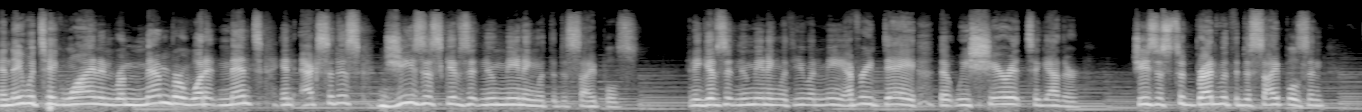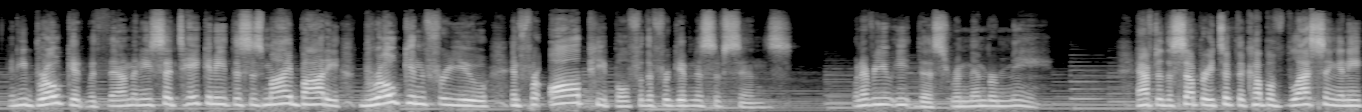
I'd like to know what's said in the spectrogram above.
and they would take wine and remember what it meant in Exodus, Jesus gives it new meaning with the disciples. And he gives it new meaning with you and me. Every day that we share it together, Jesus took bread with the disciples and, and he broke it with them. And he said, Take and eat. This is my body, broken for you and for all people for the forgiveness of sins. Whenever you eat this, remember me. After the supper, he took the cup of blessing and he,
